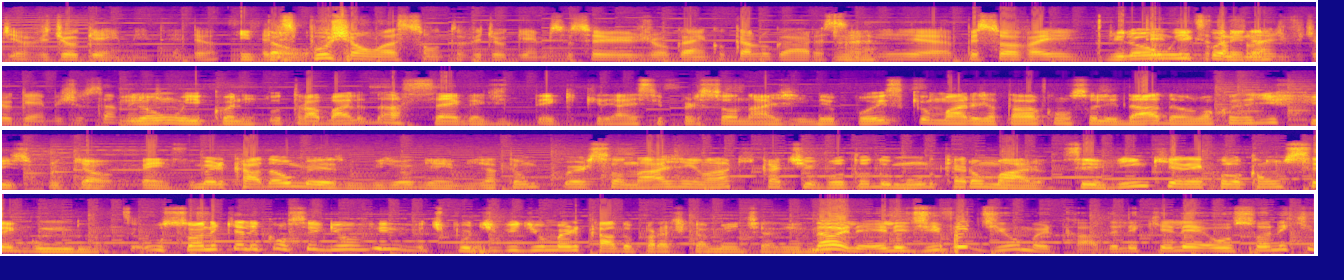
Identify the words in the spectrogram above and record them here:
a videogame, entendeu? Então- eles puxam o assunto videogame se você jogar em qualquer lugar, assim, É. e a pessoa vai Virou um entender que você tá ícone, falando né? de videogame, justamente. Virou um ícone. O trabalho da SEGA de ter que criar esse personagem depois que o Mario já tava consolidado é uma coisa difícil, porque ó, pensa, o mercado é o mesmo, videogame. Já tem um personagem lá que cativou todo mundo, que era o Mario. Você vir querer colocar um segundo. O Sonic ele conseguiu, tipo, dividir o mercado praticamente ali. né? Não, ele, ele dividiu o mercado. Ele que ele, o Sonic,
